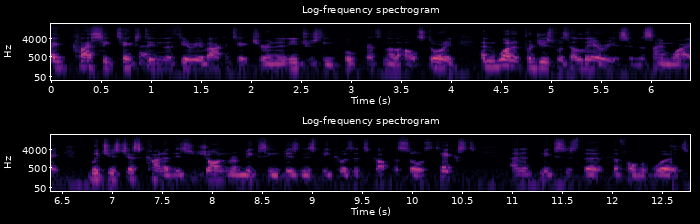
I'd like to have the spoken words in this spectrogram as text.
a classic text in the theory of architecture and an interesting book. That's another whole story. And what it produced was hilarious in the same way, which is just kind of this genre mixing business because it's got the source text and it mixes the, the form of words.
